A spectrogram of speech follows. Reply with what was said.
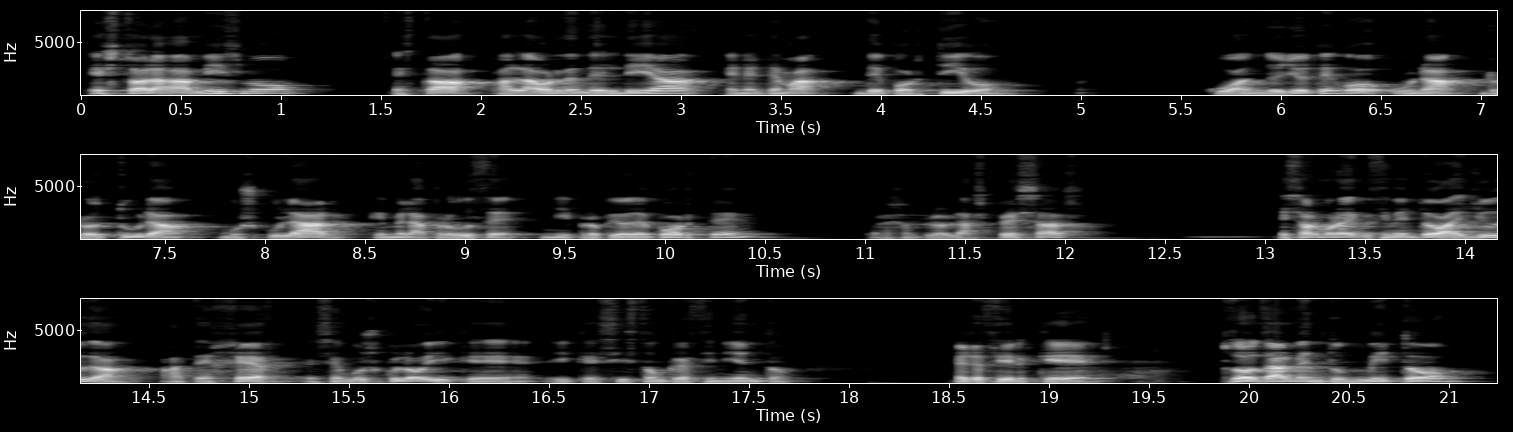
Esto ahora mismo está a la orden del día en el tema deportivo, cuando yo tengo una rotura muscular que me la produce mi propio deporte, por ejemplo las pesas, esa hormona de crecimiento ayuda a tejer ese músculo y que, y que exista un crecimiento. Es decir, que totalmente un mito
